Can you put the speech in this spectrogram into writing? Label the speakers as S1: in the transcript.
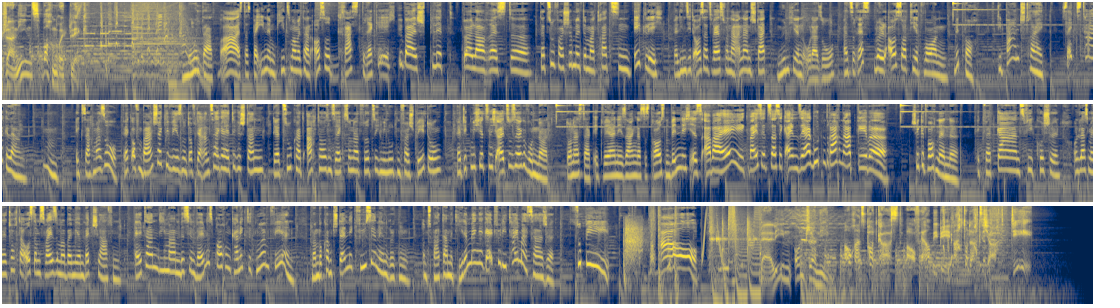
S1: Janins Wochenrückblick.
S2: Montag. Boah, ist das bei Ihnen im Kiez momentan auch so krass dreckig? Überall Split, Böllerreste, dazu verschimmelte Matratzen. Eklig. Berlin sieht aus, als wäre es von einer anderen Stadt, München oder so, als Restmüll aussortiert worden. Mittwoch. Die Bahn streikt. Sechs Tage lang. Hm, ich sag mal so, weg auf dem Bahnsteig gewesen und auf der Anzeige hätte gestanden, der Zug hat 8640 Minuten Verspätung, hätte ich mich jetzt nicht allzu sehr gewundert. Donnerstag, ich werde ja nicht sagen, dass es draußen windig ist, aber hey, ich weiß jetzt, dass ich einen sehr guten Drachen abgebe. Schickes Wochenende. Ich werde ganz viel kuscheln und lass meine Tochter ausnahmsweise mal bei mir im Bett schlafen. Eltern, die mal ein bisschen Wellness brauchen, kann ich das nur empfehlen. Man bekommt ständig Füße in den Rücken und spart damit jede Menge Geld für die Thai-Massage. Supi! Au!
S1: Berlin und Janine. Auch als Podcast auf rbb888.de.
